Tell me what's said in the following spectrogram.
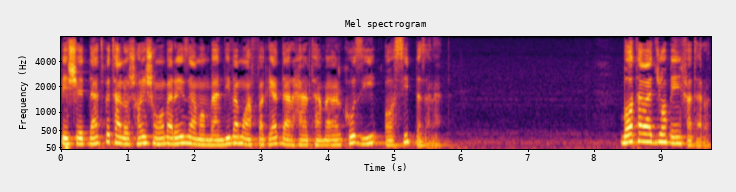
به شدت به تلاش های شما برای زمانبندی و موفقیت در هر تمرکزی آسیب بزنند. با توجه به این خطرات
